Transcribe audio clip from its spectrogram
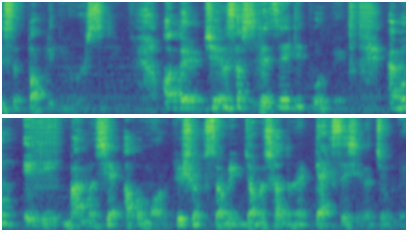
ইটস এ পাবলিক ইউনিভার্সিটি অতএব সেখানে সাবসিডাইজ রেটই পড়বে এবং এটি বাংলাদেশের আপমর কৃষক শ্রমিক জনসাধারণের ট্যাক্সে সেটা চলবে।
